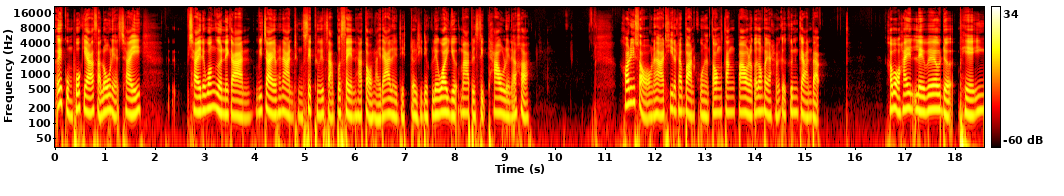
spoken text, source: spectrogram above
เอ้ย กลุ่มพวกยารักษาโรคเนี่ยใช้ใช้เรียกว่าเงินในการวิจัยพัฒนาถึง 10-13%นะคะต่อรายได้เลยเดยทีเดียวเรียกว่าเยอะมากเป็น 10 เท่าเลยนะคะข้อที่2นะคะที่รัฐบาลควรต้องตั้งเป้า แล้วก็ต้องพยายามทำให้เกิดขึ้นการแบบ เขาบอกให้ level the paying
